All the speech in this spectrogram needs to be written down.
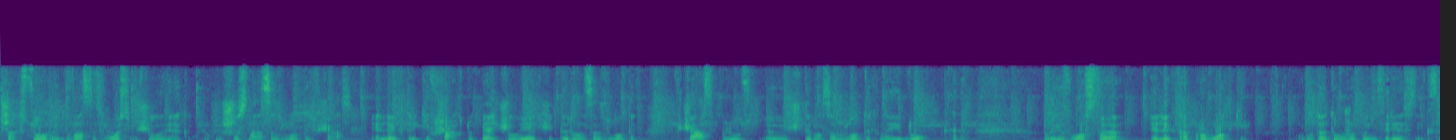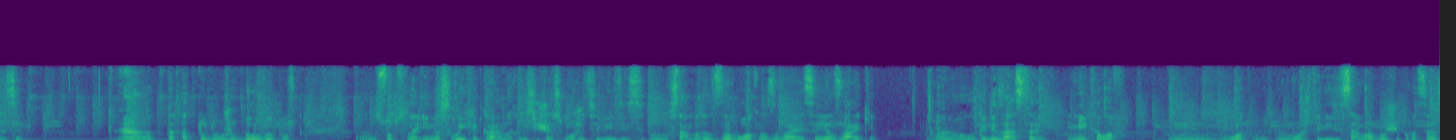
Шахтеры 28 человек, 16 злотых в час. Электрики в шахту 5 человек, 14 злотых в час, плюс 14 э, злотых на еду. Производство электропроводки. Вот это уже поинтереснее, кстати. Э, оттуда уже был выпуск. Э, собственно, и на своих экранах вы сейчас можете видеть сам этот завод, называется Язаки. Локализация Миколов. Вот, вы можете видеть сам рабочий процесс.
